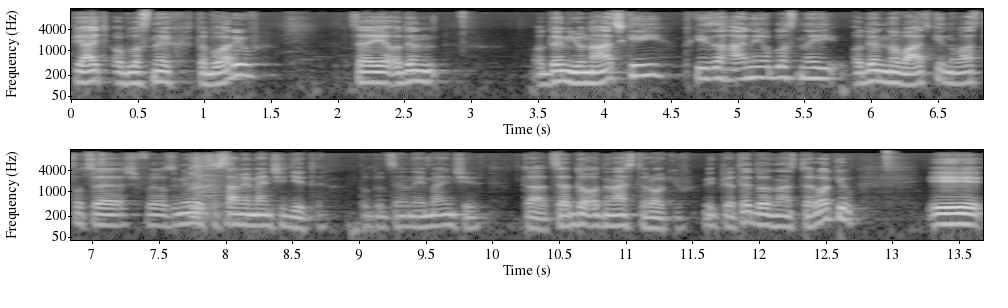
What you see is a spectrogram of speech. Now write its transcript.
5 обласних таборів. Це є один, один юнацький, такий загальний обласний, один новацький. Новацтво це, щоб ви розуміли, це самі менші діти. Тобто це найменші. Та, це до 11 років, від 5 до 11 років. І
